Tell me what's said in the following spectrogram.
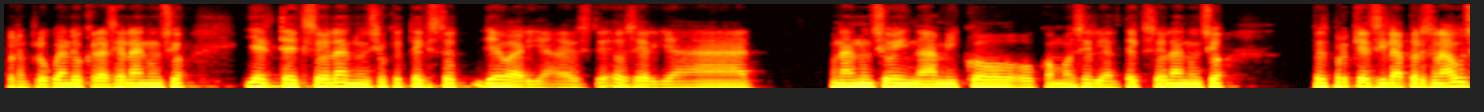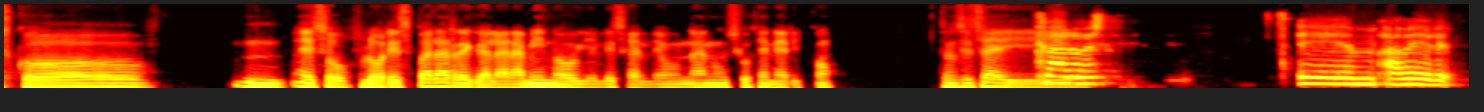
por ejemplo, cuando creas el anuncio y el texto del anuncio, ¿qué texto llevaría? Este, ¿O sería un anuncio dinámico o cómo sería el texto del anuncio? Pues porque si la persona buscó mm, eso, flores para regalar a mi novia y le sale un anuncio genérico, entonces ahí... Claro, es, Em, a ver,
